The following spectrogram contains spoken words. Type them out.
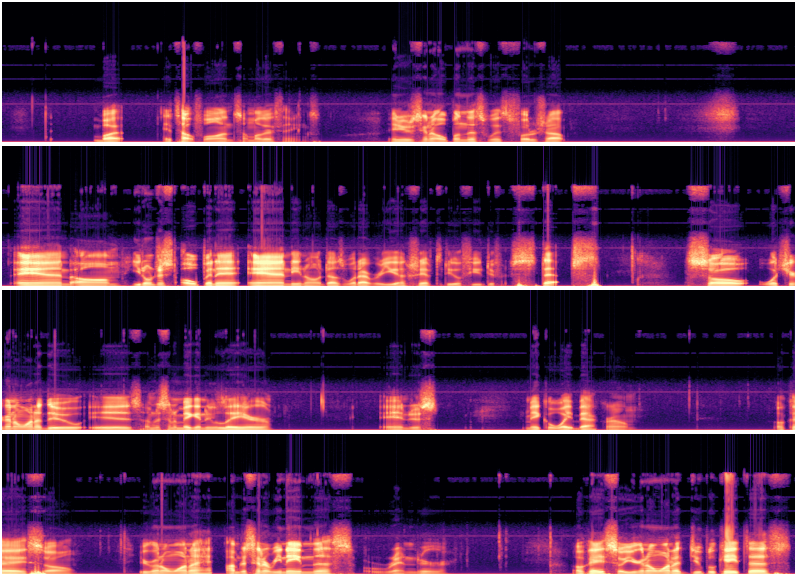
but it's helpful on some other things. And you're just gonna open this with Photoshop and um, you don't just open it and you know it does whatever. You actually have to do a few different steps. So what you're gonna want to do is I'm just gonna make a new layer and just make a white background. Okay so you're gonna want to I'm just gonna rename this render. Okay so you're gonna want to duplicate this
